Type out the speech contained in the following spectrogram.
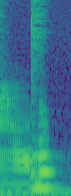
you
